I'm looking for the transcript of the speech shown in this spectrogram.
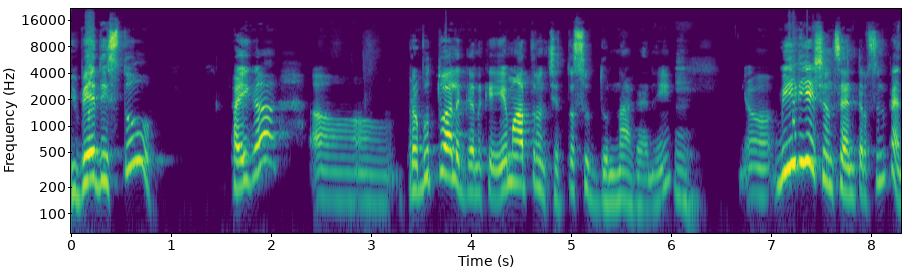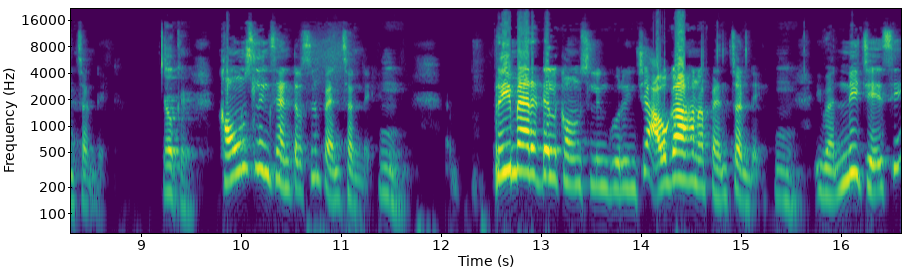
విభేదిస్తూ పైగా ప్రభుత్వాలకు గనక ఏమాత్రం చిత్తశుద్ధి ఉన్నా కానీ. మీడియేషన్ సెంటర్స్ని పెంచండి. ఓకే. కౌన్సిలింగ్ సెంటర్స్ని పెంచండి. ప్రీ మ్యారిటల్ కౌన్సిలింగ్ గురించి అవగాహన పెంచండి. ఇవన్నీ చేసి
